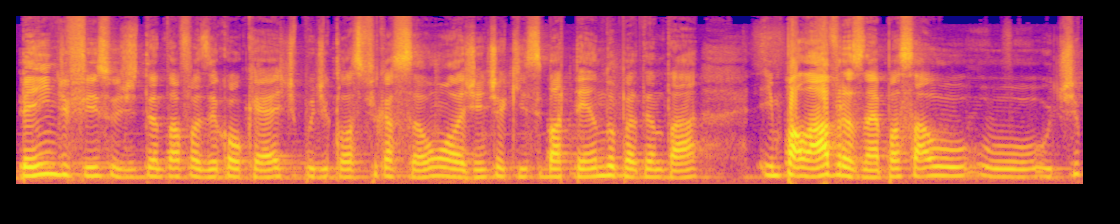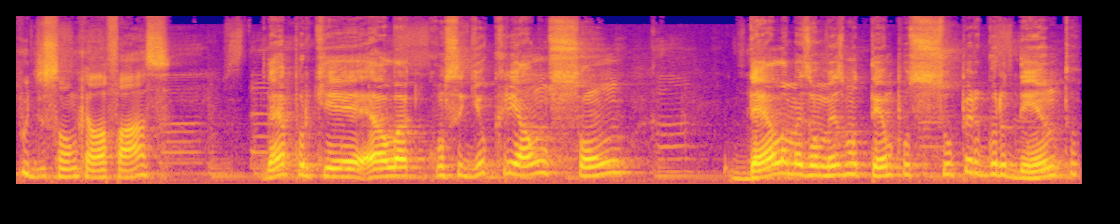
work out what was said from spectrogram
bem difícil de tentar fazer qualquer tipo de classificação. A gente aqui se batendo pra tentar, em palavras, né? Passar o, o, o tipo de som que ela faz. né? Porque ela conseguiu criar um som dela, mas ao mesmo tempo super grudento.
